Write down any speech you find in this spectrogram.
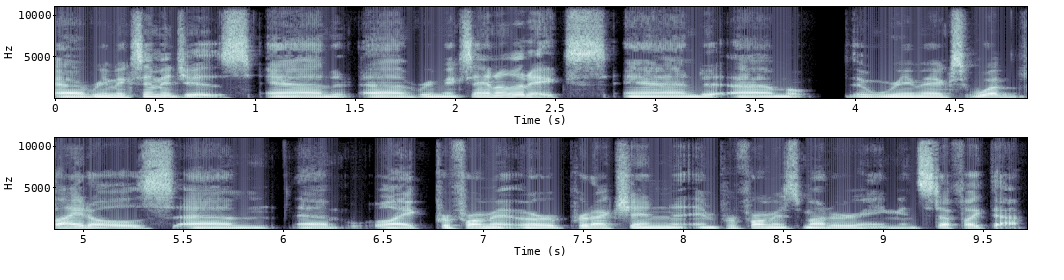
uh, Remix Images and uh, Remix Analytics and um, Remix Web Vitals, um, um, like performance or production and performance monitoring and stuff like that.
